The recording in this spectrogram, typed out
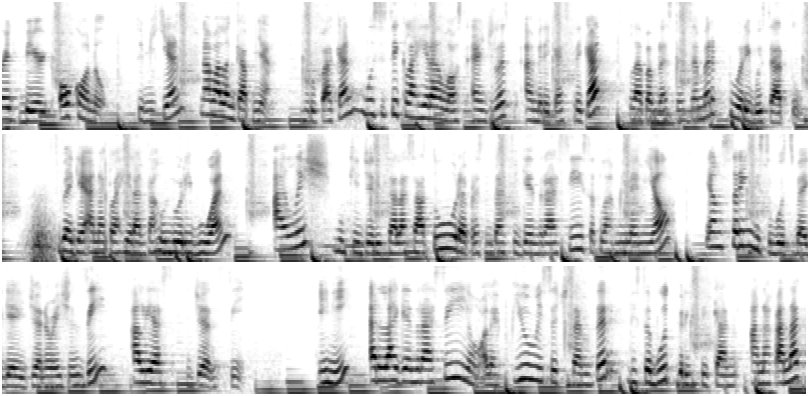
Pirate Beard O'Connell. Demikian nama lengkapnya. Merupakan musisi kelahiran Los Angeles, Amerika Serikat, 18 Desember 2001. Sebagai anak kelahiran tahun 2000-an, Eilish mungkin jadi salah satu representasi generasi setelah milenial yang sering disebut sebagai Generation Z alias Gen Z. Ini adalah generasi yang oleh Pew Research Center disebut berisikan anak-anak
